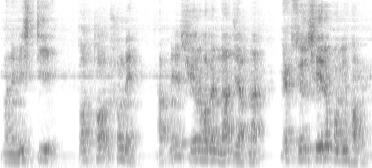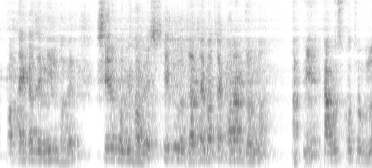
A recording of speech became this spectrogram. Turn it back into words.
মানে মিষ্টি তথ্য শুনে আপনি শিওর হবেন না যে আপনার অ্যাকচুয়াল সেরকমই হবে। কথায় কাজে মিল হবে, সেরকমই হবে। সেগুলো যাচাই বাছাই করার জন্য আপনি কাগজপত্রগুলো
